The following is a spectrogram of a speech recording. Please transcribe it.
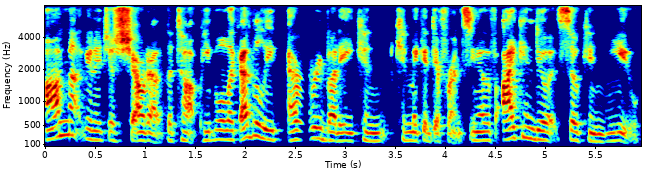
I'm not going to just shout out the top people. Like I believe everybody can can make a difference. You know, if I can do it, so can you.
